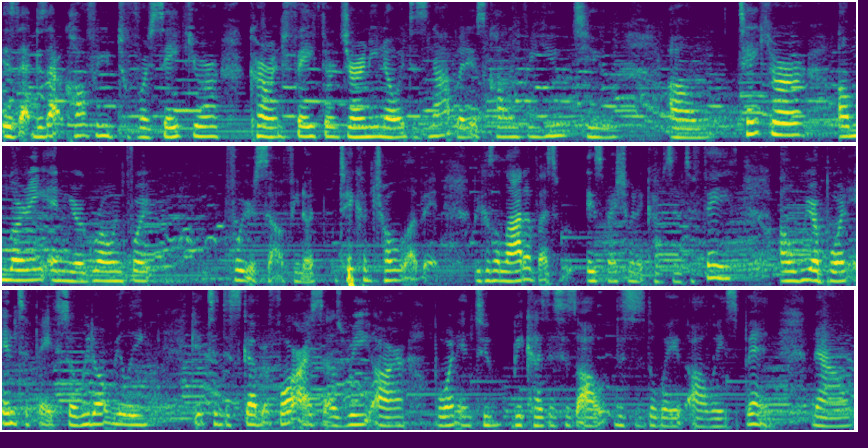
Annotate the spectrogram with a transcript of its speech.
Is that does that call for you to forsake your current faith or journey? No, it does not, but it's calling for you to um, take your um, learning and your growing for for yourself, you know, take control of it. Because a lot of us, especially when it comes into faith, um, we are born into faith, so we don't really get to discover it for ourselves. We are born into because this is all this is the way it's always been. Now,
